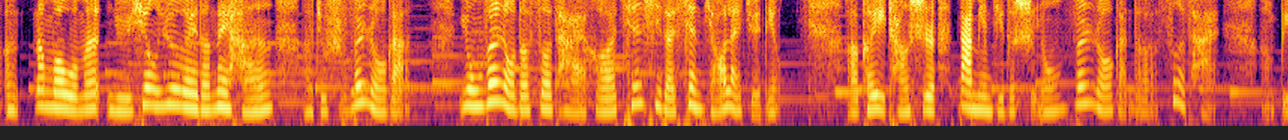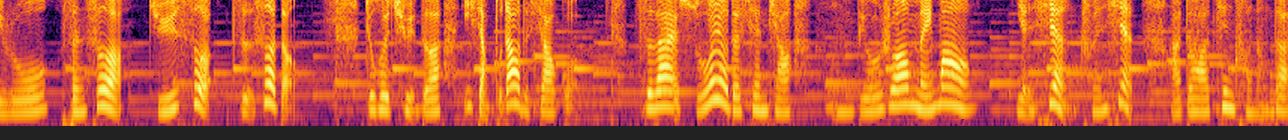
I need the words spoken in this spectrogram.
嗯，那么我们女性韵味的内涵啊就是温柔感，用温柔的色彩和纤细的线条来决定。啊，可以尝试大面积的使用温柔感的色彩，啊，比如粉色、橘色、紫色等，就会取得意想不到的效果。此外，所有的线条，嗯，比如说眉毛、眼线、唇线，啊，都要尽可能的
